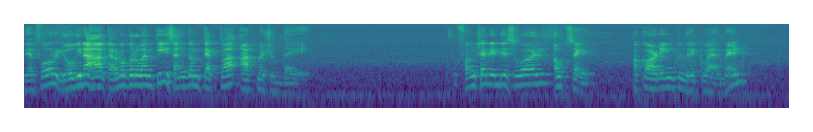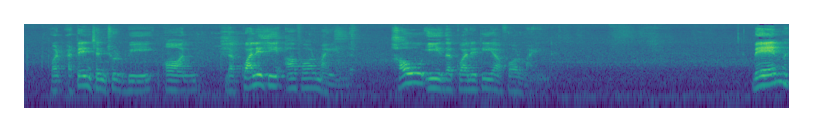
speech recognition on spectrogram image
Therefore, yoginaha karma kurvanti sangam tyaktva atma shuddhaye. Function in this world outside according to the requirement, but attention should be on the quality of our mind. How is the quality of our mind? Then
